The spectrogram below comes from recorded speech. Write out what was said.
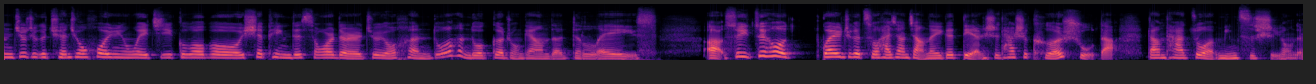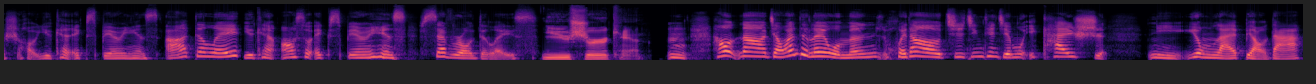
嗯嗯，就这个全球货运危机 （global shipping disorder） 就有很多很多各种各样的 delays 啊、所以最后关于这个词，我还想讲的一个点是，它是可数的。当它做名词使用的时候，you can experience a delay, you can also experience several delays。 You sure can. 嗯，好，那讲完 delay，我们回到其实今天节目一开始， 你用来表达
